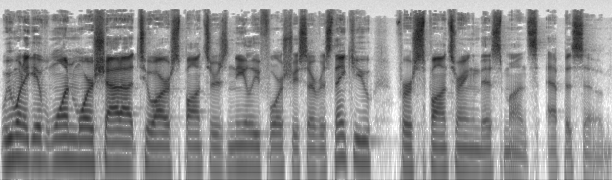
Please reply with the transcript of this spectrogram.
We want to give one more shout out to our sponsors, Neely Forestry Service. Thank you for sponsoring this month's episode.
